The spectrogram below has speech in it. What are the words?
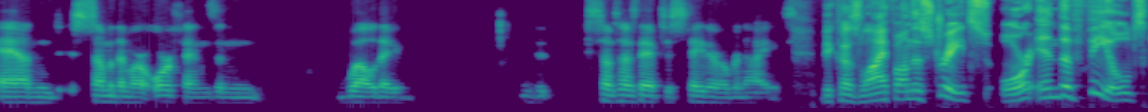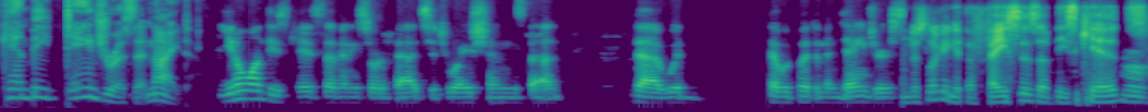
And some of them are orphans, and well, they sometimes they have to stay there overnight. Because life on the streets or in the fields can be dangerous at night. You don't want these kids to have any sort of bad situations that that would that would put them in danger. I'm just looking at the faces of these kids mm.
